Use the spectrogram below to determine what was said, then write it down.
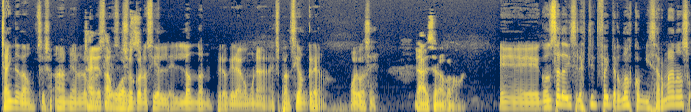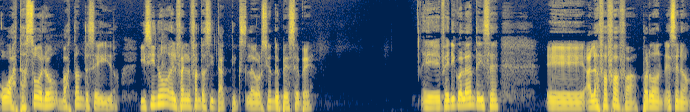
Chinatown se llama. Ah, mira, no lo Chinatown conocía. Yo conocía el, el London, pero que era como una expansión, creo. O algo así. Ah, ese no lo conozco. Eh, Gonzalo dice el Street Fighter 2 con mis hermanos o hasta solo, bastante seguido. Y si no, el Final Fantasy Tactics, la versión de PSP. Eh, Federico Lante dice eh, a la Fafafa, perdón, ese no.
